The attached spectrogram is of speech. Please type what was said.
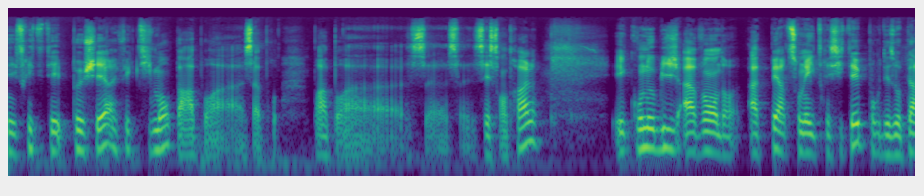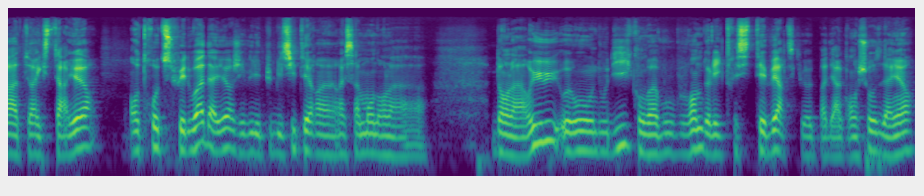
électricité peu chère, effectivement, par rapport à, sa, par rapport à ses centrales. Et qu'on oblige à vendre, à perdre son électricité pour que des opérateurs extérieurs, entre autres suédois d'ailleurs, j'ai vu les publicités ré- récemment dans la, dans la rue, où on nous dit qu'on va vous vendre de l'électricité verte, ce qui ne veut pas dire grand-chose d'ailleurs.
